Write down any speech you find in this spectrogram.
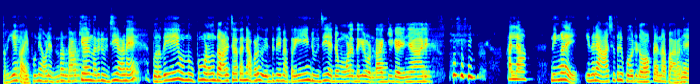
അത്രയും കൈപ്പുണ്യം അവൾ എന്തുണ്ടാക്കിയാലും നല്ല രുചിയാണേ. വെറുതെ ഒന്ന് ഉപ്പും മുളകും താളിച്ചാൽ തന്നെ അവൾ എന്റെ ദൈവം അത്രയും രുചി എന്റെ മോൾ എന്തെങ്കിലും ഉണ്ടാക്കി കഴിഞ്ഞാൽ. അല്ല നിങ്ങളെ ഇന്നലെ ആശുപത്രി പോയിട്ട് ഡോക്ടർ എന്നാ പറഞ്ഞേ?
